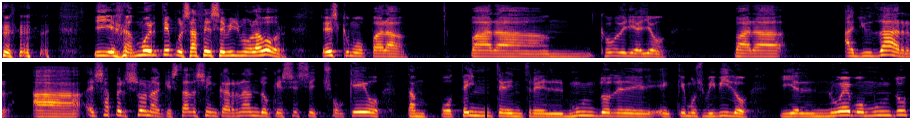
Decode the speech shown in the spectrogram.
y la muerte pues hace ese mismo labor. Es como para, para, mm, ¿cómo diría yo? Para ayudar a esa persona que está desencarnando, que es ese choqueo tan potente entre el mundo de, que hemos vivido y el nuevo mundo,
